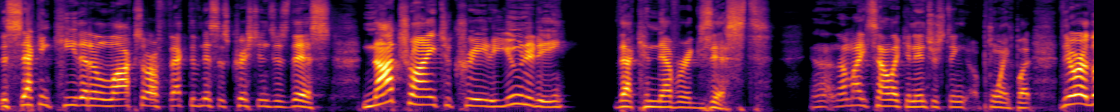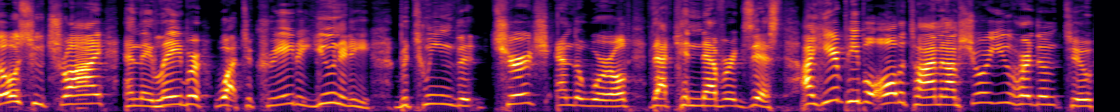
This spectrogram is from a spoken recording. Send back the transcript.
the second key that unlocks our effectiveness as Christians is this not trying to create a unity that can never exist. That might sound like an interesting point, but there are those who try and they labor what? To create a unity between the church and the world that can never exist. I hear people all the time, and I'm sure you heard them too,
